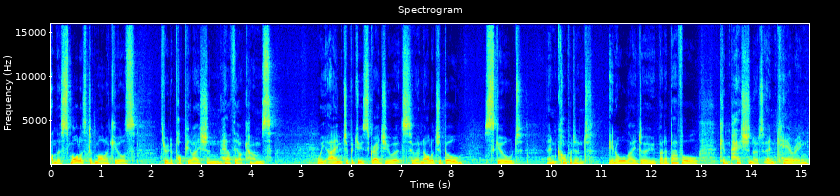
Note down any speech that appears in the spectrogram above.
on the smallest of molecules through to population health outcomes. We aim to produce graduates who are knowledgeable, skilled and competent in all they do, but above all, compassionate and caring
